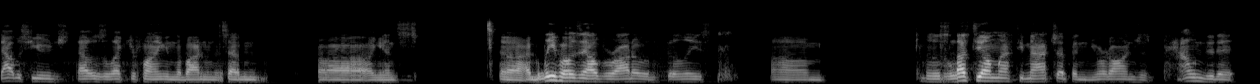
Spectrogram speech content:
that was huge. That was electrifying in the bottom of the seventh uh, against, uh, I believe, Jose Alvarado of the Phillies. Um, it was a lefty on lefty matchup, and Yordan just pounded it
